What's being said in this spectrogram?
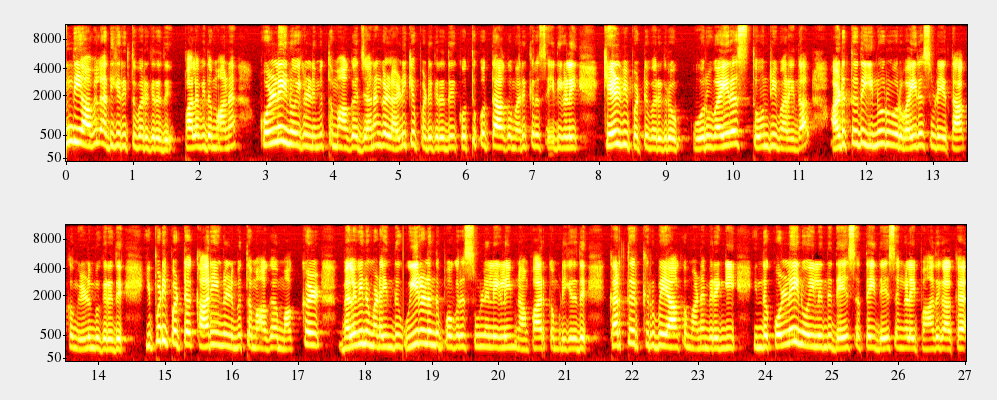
இந்தியாவில் அதிகரித்து வருகிறது. பலவிதமான கொள்ளை நோய்கள் நிமித்தமாக ஜனங்கள் அழிக்கப்படுகிறது. கொத்து கொத்தாக மறுக்கிற செய்திகளை கேள்விப்பட்டு வருகிறோம். ஒரு வைரஸ் தோன்றி மறைந்தால் அடுத்தது இன்னொரு ஒரு வைரஸுடைய தாக்கம் எழும்புகிறது. இப்படிப்பட்ட காரியங்கள் நிமித்தமாக மக்கள் பலவீனமடைந்து உயிரிழந்து போகிற சூழ்நிலைகளையும் நாம் பார்க்க முடிகிறது. கர்த்தர் கிருபையாக மனமிறங்கி இந்த கொள்ளை நோயிலிருந்து தேசத்தை தேசங்களை பாதுகாக்க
